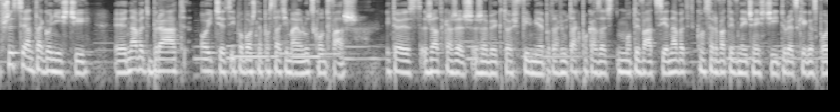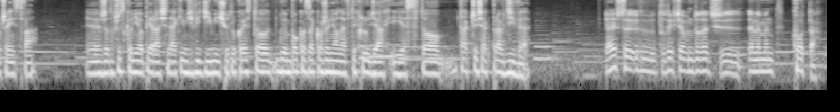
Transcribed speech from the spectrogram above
wszyscy antagoniści, y, nawet brat, ojciec i poboczne postaci mają ludzką twarz. I to jest rzadka rzecz, żeby ktoś w filmie potrafił tak pokazać motywację, nawet konserwatywnej części tureckiego społeczeństwa. Y, że to wszystko nie opiera się na jakimś widzimisiu, tylko jest to głęboko zakorzenione w tych ludziach i jest to tak czy siak prawdziwe. Ja jeszcze y, tutaj chciałbym dodać element kota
